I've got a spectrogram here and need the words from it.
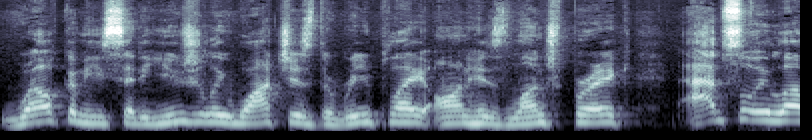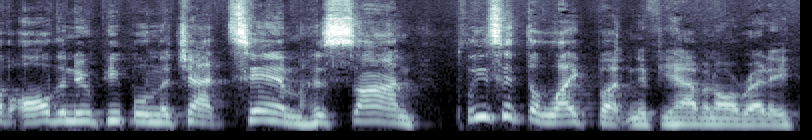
Welcome. He said he usually watches the replay on his lunch break. Absolutely love all the new people in the chat. Tim, Hassan, please hit the like button if you haven't already.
